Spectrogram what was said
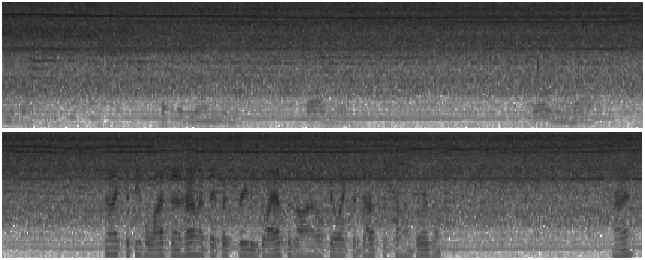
In the back. Especially the end and the bottom there. Rounding it out. I feel like the people watching at home, if they put 3D glasses on, it'll feel like the dust is coming towards them. Right?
